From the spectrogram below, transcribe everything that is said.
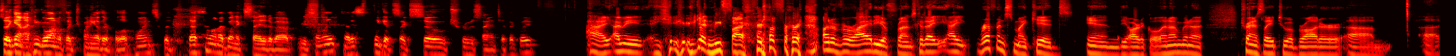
so again, I can go on with like 20 other bullet points, but that's the one I've been excited about recently. I just think it's like so true scientifically. I, I mean, you're getting me fired up for on a variety of fronts because I, I referenced my kids in the article, and I'm going to translate to a broader um, uh,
